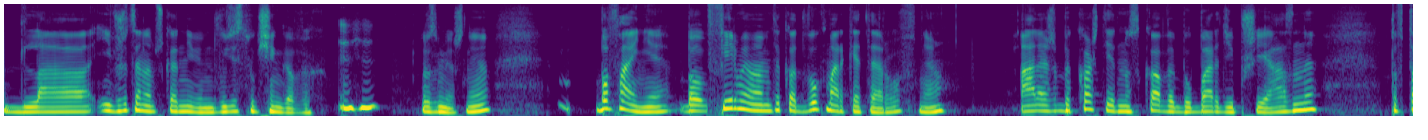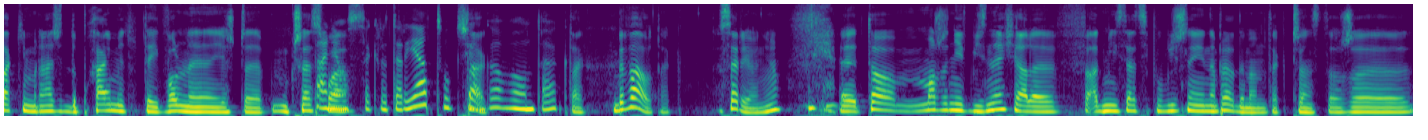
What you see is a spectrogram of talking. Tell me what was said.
dla, i wrzucę na przykład, nie wiem, 20 księgowych. Mhm. Rozumiesz, nie? Bo fajnie, bo w firmie mamy tylko dwóch marketerów, nie? Ale żeby koszt jednostkowy był bardziej przyjazny, to w takim razie dopchajmy tutaj wolne jeszcze krzesła. Panią z sekretariatu, księgową, tak? Tak, tak. bywało tak. Serio, nie? E, to może nie w biznesie, ale w administracji publicznej naprawdę mam tak często, że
